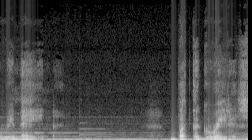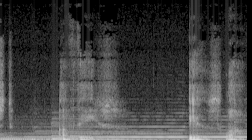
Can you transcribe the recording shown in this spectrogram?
remain. But the greatest of these is love.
